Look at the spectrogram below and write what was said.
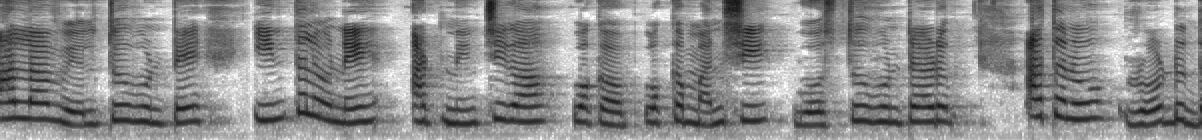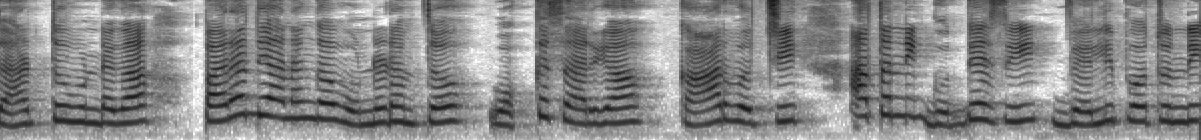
అలా వెళ్తూ ఉంటే ఇంతలోనే అటునుంచిగా ఒక ఒక మనిషి వస్తూ ఉంటాడు. అతను రోడ్డు దాటుతూ ఉండగా పరధ్యానంగా ఉండడంతో ఒక్కసారిగా కార్ వచ్చి అతన్ని గుద్దేసి వెళ్ళిపోతుంది.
